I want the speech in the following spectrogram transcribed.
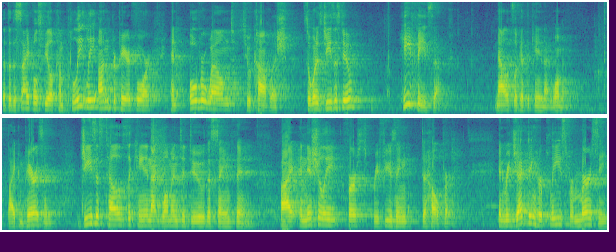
that the disciples feel completely unprepared for and overwhelmed to accomplish. So, what does Jesus do? He feeds them. Now let's look at the Canaanite woman. By comparison, Jesus tells the Canaanite woman to do the same thing by initially first refusing to help her. In rejecting her pleas for mercy,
